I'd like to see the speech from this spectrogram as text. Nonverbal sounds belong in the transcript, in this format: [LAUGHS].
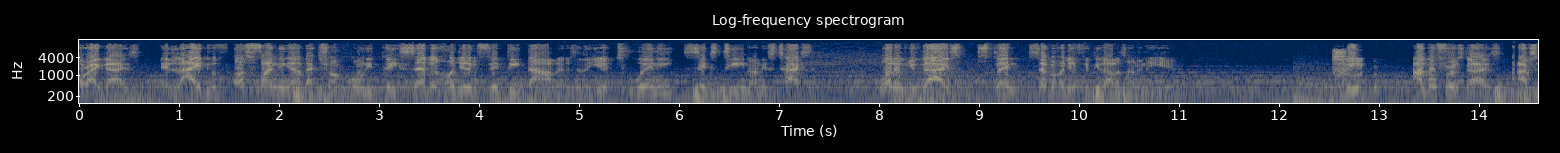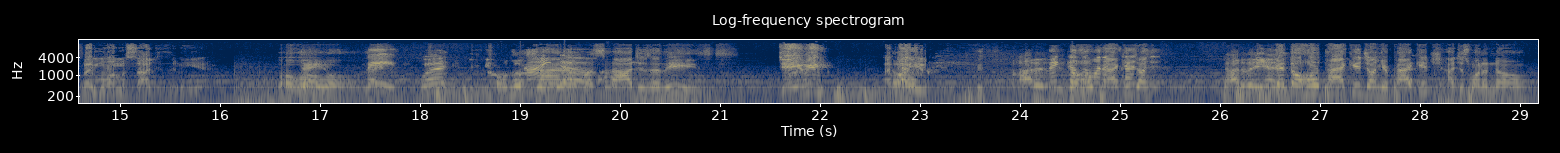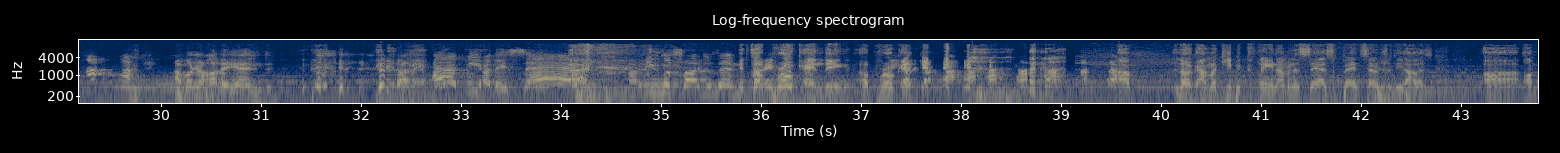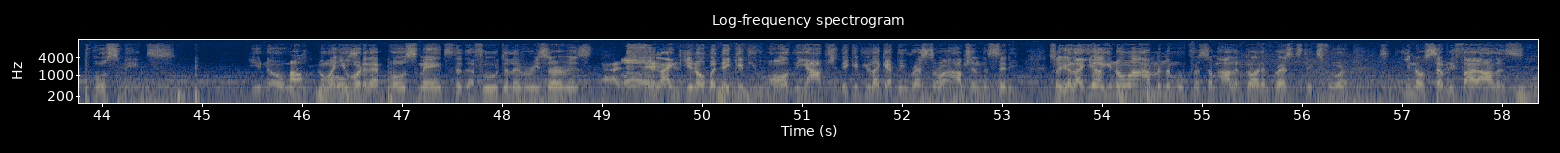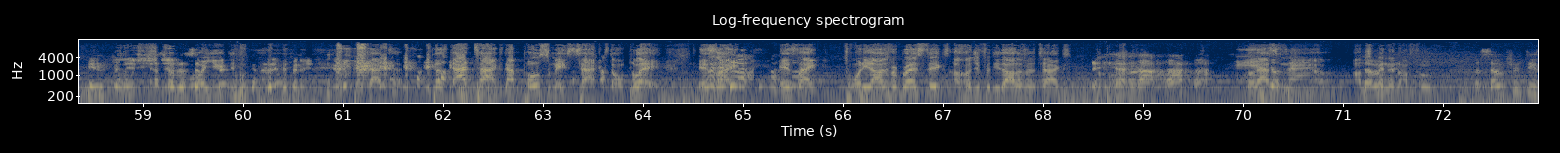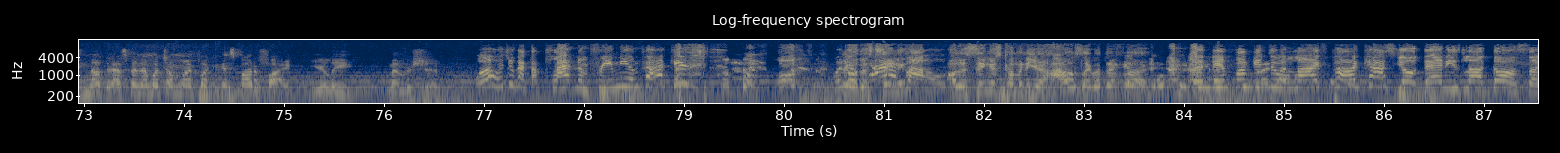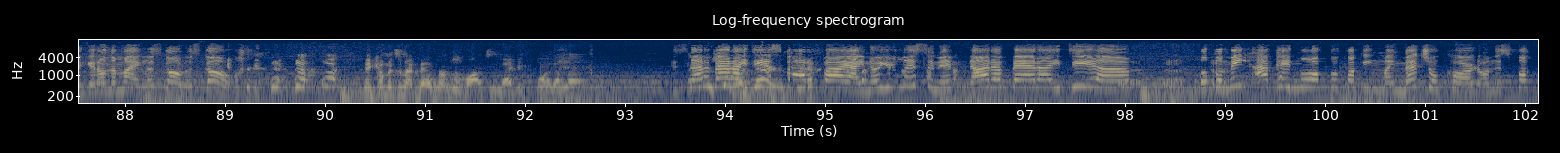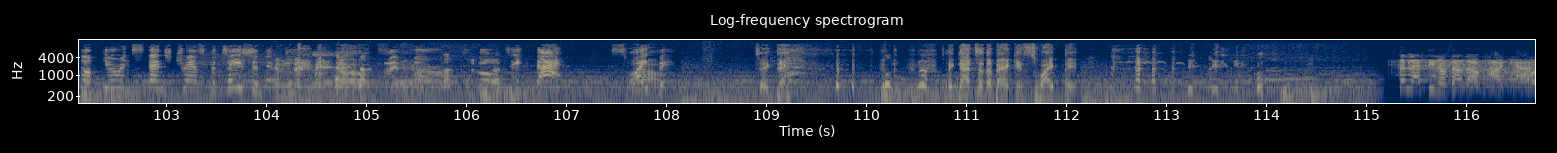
All right, guys. In light of us finding out that Trump only paid $750 in the year 2016 on his taxes, what have you guys spent $750 on in a year? Me, I'll go first, guys. I've spent more on massages in a year. Whoa, whoa, whoa. Wait, what? What Kind kind of. of massages are these? Jamie, how No. about you? How did, Frank The doesn't whole want to package touch on- it. How do they You end? get the whole package on your package? I just want to know. I want to know how they end. [LAUGHS] Are they happy? Are they sad? how do these massages end? It's a broke ending. A broke [LAUGHS] ending. um, look, I'm gonna keep it clean. I'm gonna say I spent $750 uh, on Postmates. You know, when, On you know when you order that Postmates, the, the food delivery service, Oh, and like you know, but they give you all the options. They give you like every restaurant option in the city. So you're like, yo, you know what? I'm in the mood for some Olive Garden breadsticks for, you know, seventy-five dollars. Infinite. That's what it's Or you- infinite. Because [LAUGHS] that tax, that Postmates tax, don't play. It's like it's like twenty dollars for breadsticks, one hundred fifty dollars for the tax. [LAUGHS] So that's me. I'm spending on food. But 750 is nothing. I spend that much on my fucking Spotify yearly membership. Well, what you got the platinum premium package? [LAUGHS] what the fuck? What Yo, is the that singers, about? are the singers coming to your house? Like what the fuck? But they're fucking doing live podcasts. Yo, Danny's logged on, son. Get on the mic. Let's go. Let's go. [LAUGHS] they come into my bedroom. I'm just watching back and forth. I'm like, It's not a bad idea. Spotify. I know you're listening. Not a bad idea. But for me, I paid more for fucking my Metro card on this fucked up urine stench transportation that we have. [LAUGHS] Oh, Five man. So take that. Swipe Wow. it. Take that. [LAUGHS] Take that to the bank and swipe it. The Latinos Out Loud podcast.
